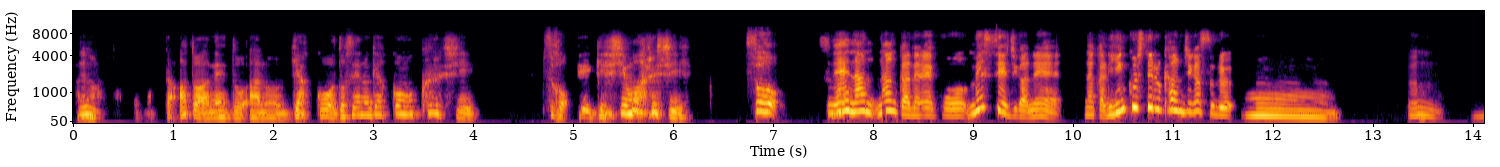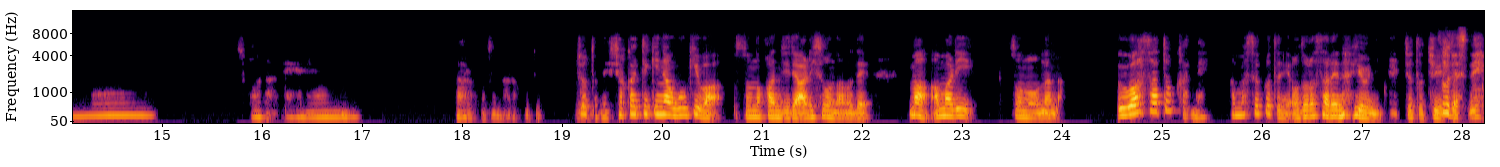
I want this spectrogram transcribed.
あの、うん、あとはね、ど、あの、逆光、土星の逆光も来るし、そう。夏至もあるし。そう。ね、なん、なんかね、こう、メッセージがね、なんかリンクしてる感じがする。うん。うん。そうだね。なるほど、なるほど。ちょっとね、社会的な動きはそんな感じでありそうなので、まあ、あまり、その、なんだ、噂とかね、あんまそういうことに踊らされないように、ちょっと注意したいそうですね。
